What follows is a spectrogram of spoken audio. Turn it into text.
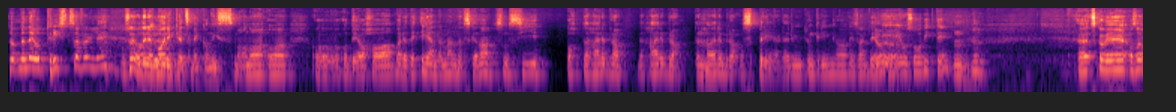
så, Men det er jo trist, selvfølgelig. Og så er jo du- markedsmekanismene og, og, og, og det å ha bare det ene mennesket da, som sier å, det her er bra, det her er bra, det her er bra, og sprer det rundt omkring. Og, ikke sant? Det Jo, jo. er jo så viktig. Eh, skal vi, altså,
